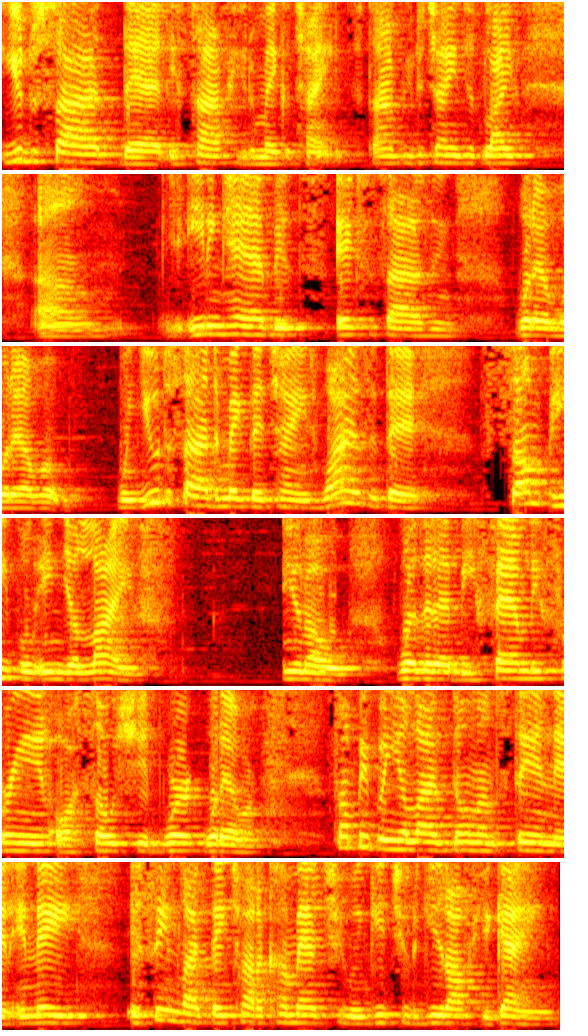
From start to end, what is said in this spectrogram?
you decide that it's time for you to make a change. It's time for you to change your life, um, your eating habits, exercising, whatever, whatever. When you decide to make that change, why is it that some people in your life you know, whether that be family, friend, or associate, work, whatever. Some people in your life don't understand that, and they it seems like they try to come at you and get you to get off your game.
